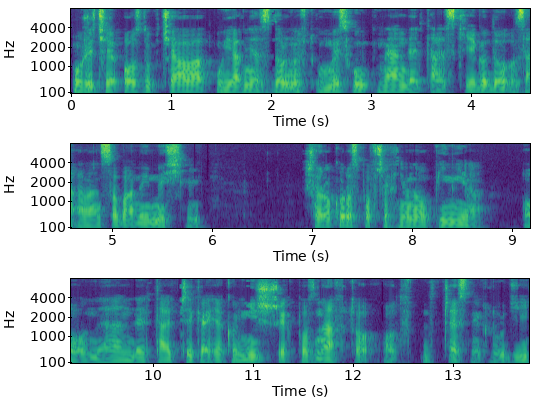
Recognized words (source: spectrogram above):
Użycie ozdób ciała ujawnia zdolność umysłu neandertalskiego do zaawansowanej myśli. Szeroko rozpowszechniona opinia o Neandertalczykach jako niższych poznawczo od wczesnych ludzi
